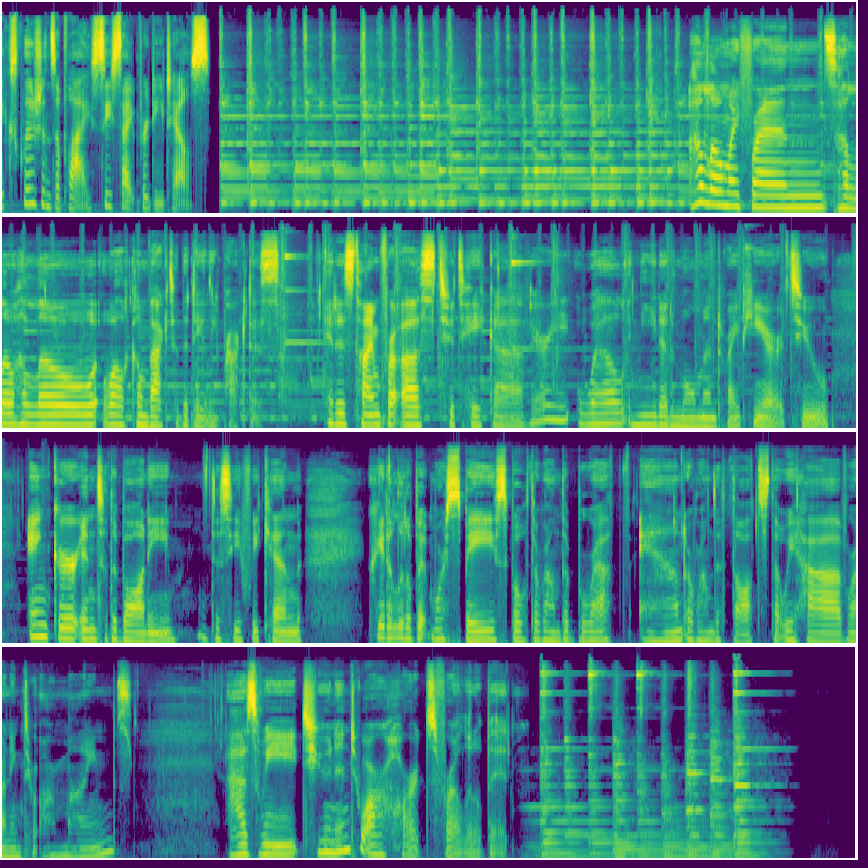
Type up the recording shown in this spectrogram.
Exclusions apply. See site for details. Hello, my friends. Hello, hello. Welcome back to the daily practice. It is time for us to take a very well needed moment right here to anchor into the body to see if we can create a little bit more space both around the breath and around the thoughts that we have running through our minds as we tune into our hearts for a little bit.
